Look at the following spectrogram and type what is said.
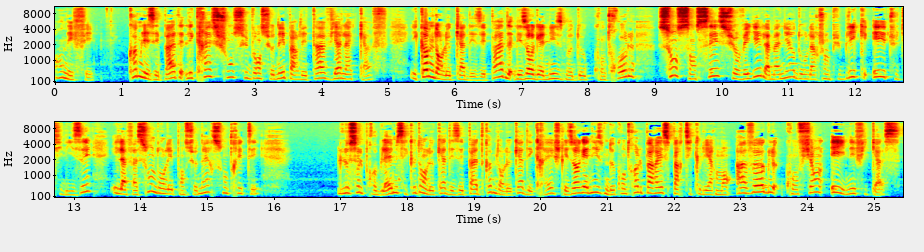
En effet, comme les EHPAD, les crèches sont subventionnées par l'État via la CAF. Et comme dans le cas des EHPAD, les organismes de contrôle sont censés surveiller la manière dont l'argent public est utilisé et la façon dont les pensionnaires sont traités. Le seul problème, c'est que dans le cas des EHPAD comme dans le cas des crèches, les organismes de contrôle paraissent particulièrement aveugles, confiants et inefficaces.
